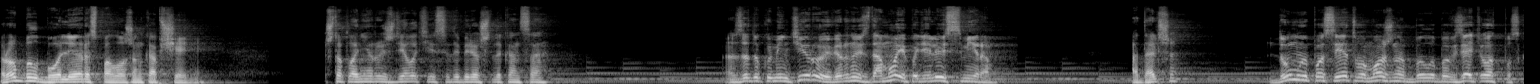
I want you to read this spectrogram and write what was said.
Роб был более расположен к общению. «Что планируешь делать, если доберешься до конца?» «Задокументирую, вернусь домой и поделюсь с миром». «А дальше?» «Думаю, после этого можно было бы взять отпуск.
